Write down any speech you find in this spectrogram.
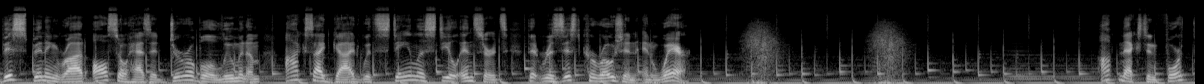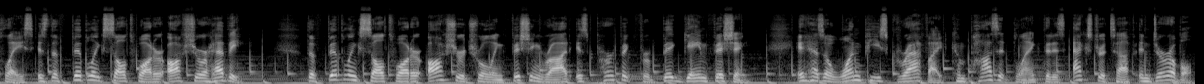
This spinning rod also has a durable aluminum oxide guide with stainless steel inserts that resist corrosion and wear. Up next in fourth place is the Fiblink Saltwater Offshore Heavy. The Fiblink Saltwater Offshore Trolling Fishing Rod is perfect for big game fishing. It has a one-piece graphite composite blank that is extra tough and durable.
